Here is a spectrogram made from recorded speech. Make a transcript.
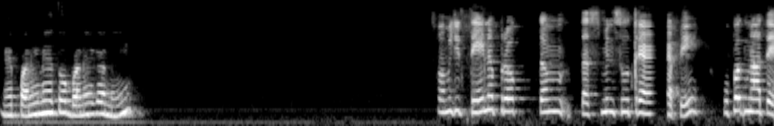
जी पनीने तो बनेगा नहीं। स्वामीजी तेन प्रोक्तं तस्मिन् सूत्रे अपि उपज्ञाते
